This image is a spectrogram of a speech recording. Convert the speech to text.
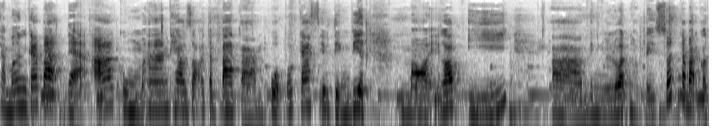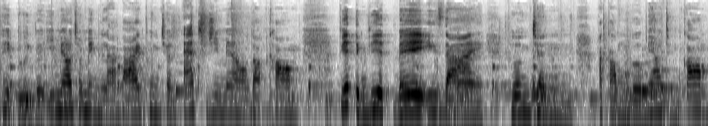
Cảm ơn các bạn đã cùng An theo dõi tập 38 của podcast Yêu Tiếng Việt. Mọi góp ý à, bình luận hoặc đề xuất các bạn có thể gửi về email cho mình là bythuongtrần thương trần at gmail.com viết tiếng việt b y dài thương trần a còng gmail.com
